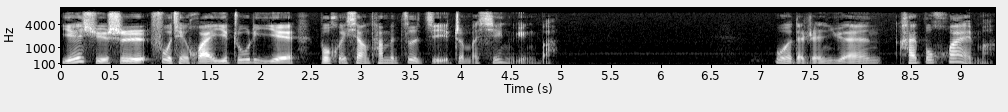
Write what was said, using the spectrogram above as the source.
也许是父亲怀疑朱丽叶不会像他们自己这么幸运吧。我的人缘还不坏吗？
